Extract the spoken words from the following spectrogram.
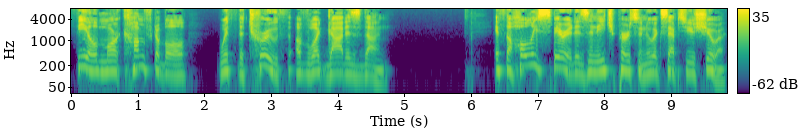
feel more comfortable with the truth of what God has done. If the Holy Spirit is in each person who accepts Yeshua,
